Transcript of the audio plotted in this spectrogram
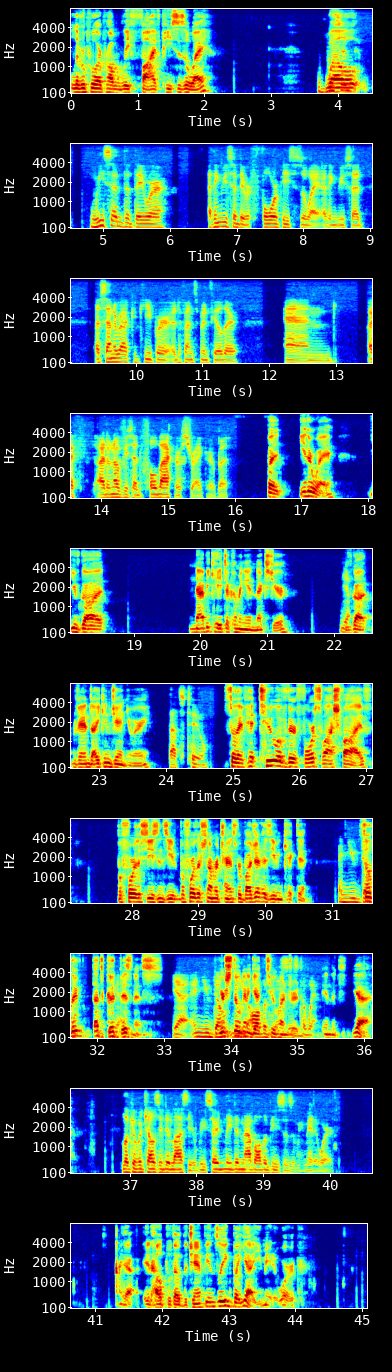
Liverpool are probably five pieces away. We Well- said, we said that they were. I think we said they were four pieces away. I think we said a center back, a keeper, a defensive midfielder, and I I don't know if you said fullback or striker, but But either way, you've got Naby Keita coming in next year. Yeah. You've got Van Dijk in January. that's two. So they've hit two of their four slash five before the season's even before their summer transfer budget has even kicked in. And you don't. So they that's good yeah. business. yeah, and you don't. You're still going to get two hundred to win. in the yeah Look at what Chelsea did last year. We certainly didn't have all the pieces, and we made it work. yeah. It helped without the Champions League, but yeah, you made it work.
